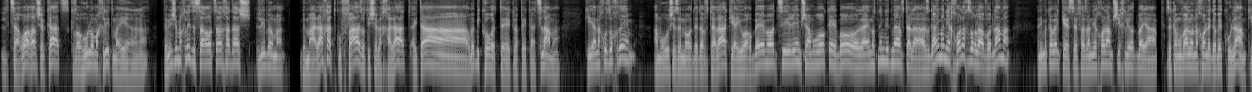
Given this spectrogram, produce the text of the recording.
לצערו הרב של כץ, כבר הוא לא מחליט מה יהיה הלאה, ומי שמחליט זה שר האוצר החדש, ליברמן. במהלך התקופה הזאת של החל"ת הייתה הרבה ביקורת uh, כלפי כץ. למה? כי אנחנו זוכרים, אמרו שזה מעודד אבטלה, כי היו הרבה מאוד צעירים שאמרו, אוקיי, בוא, נותנים לי דמי אבטלה, אז גם אם אני יכול לחזור לעבוד, למה? אני מקבל כסף, אז אני יכול להמשיך להיות בים. זה כמובן לא נכון לגבי כולם, כי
